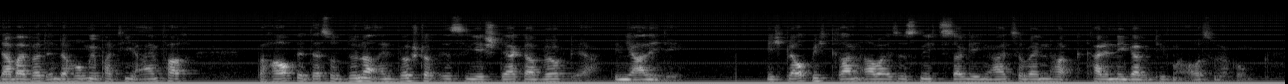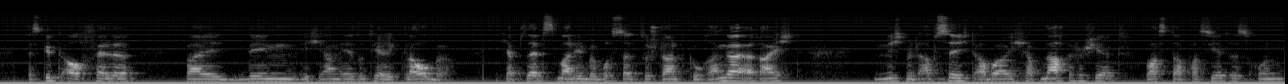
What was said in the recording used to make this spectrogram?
Dabei wird in der Homöopathie einfach behauptet, desto dünner ein Wirkstoff ist, je stärker wirkt er. Geniale Idee. Ich glaube nicht dran, aber es ist nichts dagegen einzuwenden, hat keine negativen Auswirkungen. Es gibt auch Fälle, bei denen ich an Esoterik glaube. Ich habe selbst mal den Bewusstseinszustand Goranga erreicht. Nicht mit Absicht, aber ich habe nachrecherchiert, was da passiert ist und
